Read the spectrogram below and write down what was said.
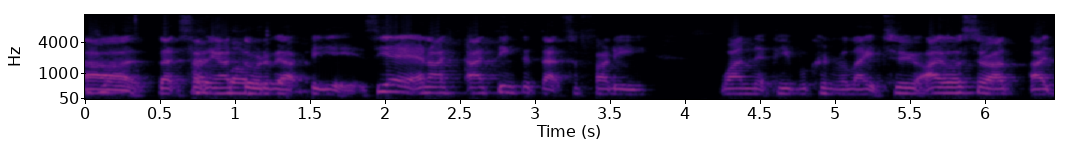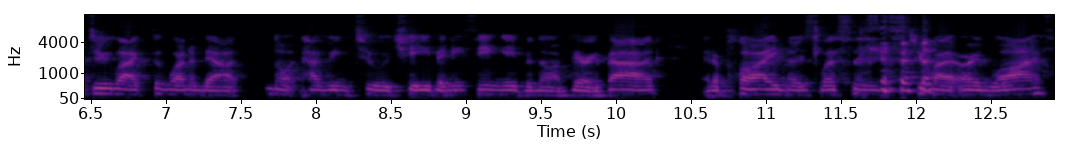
Uh, that's something I, I thought about for years. Yeah, and I, I think that that's a funny one that people can relate to. I also I, I do like the one about not having to achieve anything, even though I'm very bad and applying those lessons to my own life.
